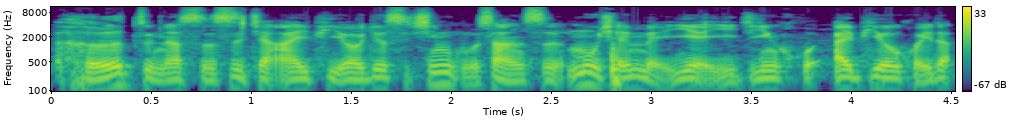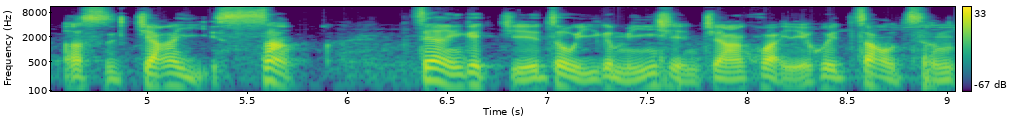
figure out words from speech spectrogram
核准了十四家 IPO，就是新股上市。目前每月已经回 IPO 回到二十家以上，这样一个节奏一个明显加快，也会造成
